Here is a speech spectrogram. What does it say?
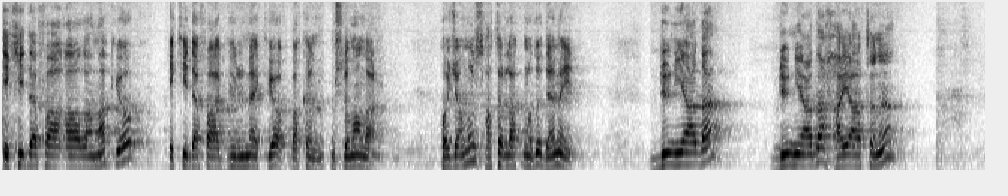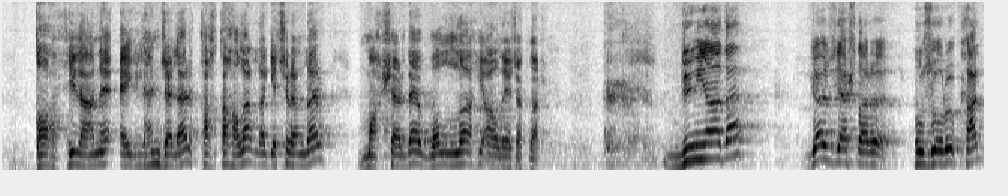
İki defa ağlamak yok, iki defa gülmek yok. Bakın Müslümanlar, hocamız hatırlatmadı demeyin. Dünyada, dünyada hayatını gafilane eğlenceler, kahkahalarla geçirenler mahşerde vallahi ağlayacaklar. Dünyada gözyaşları, huzuru kalp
